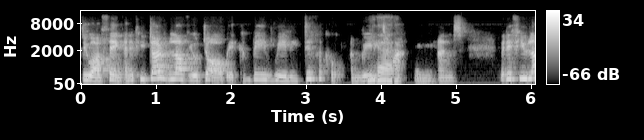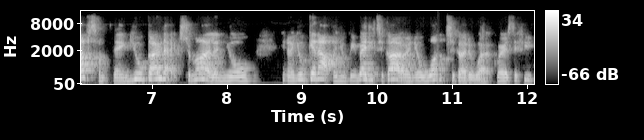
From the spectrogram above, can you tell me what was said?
do our thing. And if you don't love your job, it can be really difficult and really yeah. tiring. And but if you love something, you'll go that extra mile and you'll, you know, you'll get up and you'll be ready to go and you'll want to go to work. Whereas if you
